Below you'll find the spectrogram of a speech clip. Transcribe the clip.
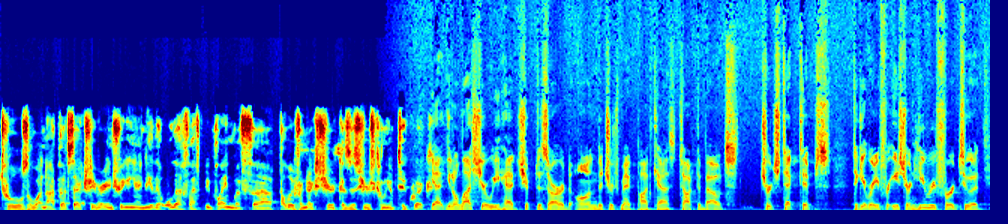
tools and whatnot. But that's actually a very intriguing idea that we'll definitely have to be playing with, uh, probably for next year because this year's coming up too quick. Yeah, you know, last year we had Chip Dizárd on the Church Mag podcast talked about church tech tips to get ready for Easter. And he referred to it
